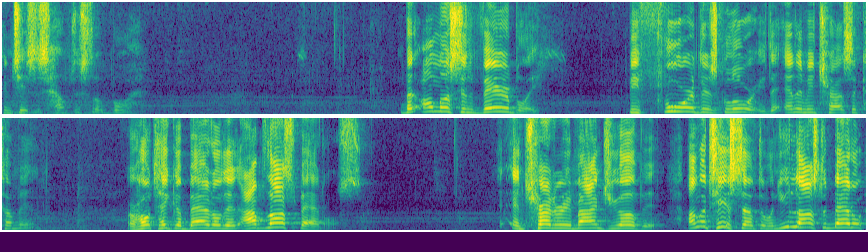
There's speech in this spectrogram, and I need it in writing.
And Jesus helped this little boy. But almost invariably, before there's glory, the enemy tries to come in. Or he'll take a battle that I've lost battles and try to remind you of it. I'm going to tell you something. When you lost a battle,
